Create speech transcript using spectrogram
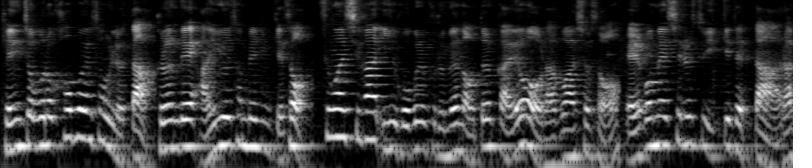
개인적으로 커버해서 올렸다. 그런데 아이유 선배님께서 승환 씨가 이 곡을 부르면 어떨까요? 라고 하셔서 앨범에 실을 수 있게 됐다. 라며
